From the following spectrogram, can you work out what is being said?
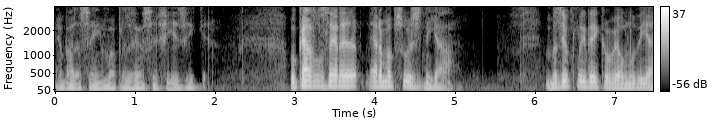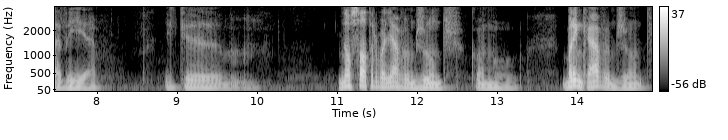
Embora sem uma presença física. O Carlos era, era uma pessoa genial. Mas eu que lidei com ele no dia a dia e que não só trabalhávamos juntos, como brincávamos juntos,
